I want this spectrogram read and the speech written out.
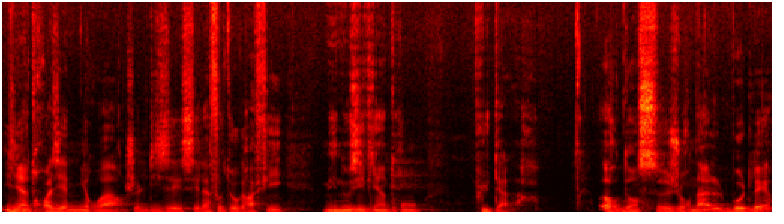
Il y a un troisième miroir, je le disais, c'est la photographie, mais nous y viendrons plus tard. Or, dans ce journal, Baudelaire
